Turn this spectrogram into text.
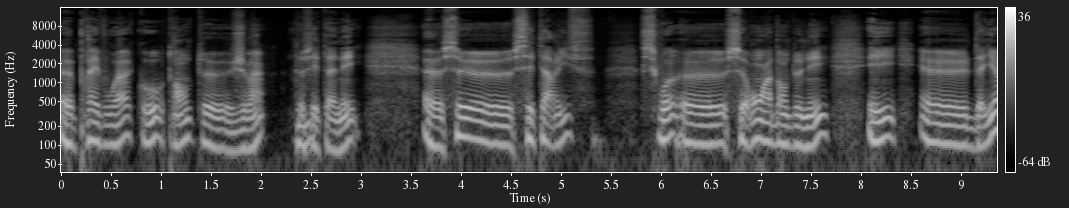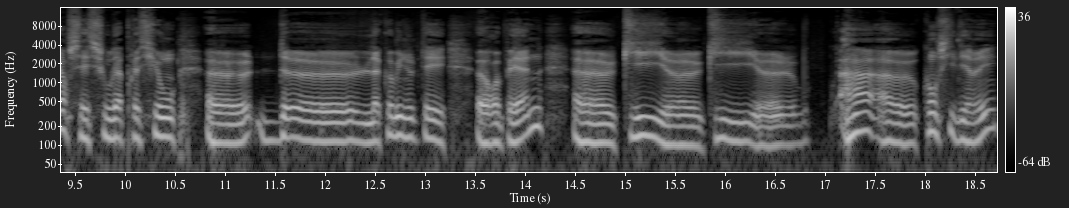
euh, prévoit qu'au 30 juin de cette année, euh, ce, ces tarifs soit, euh, seront abandonnés. Et euh, d'ailleurs, c'est sous la pression euh, de la communauté européenne qui, qui a considéré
